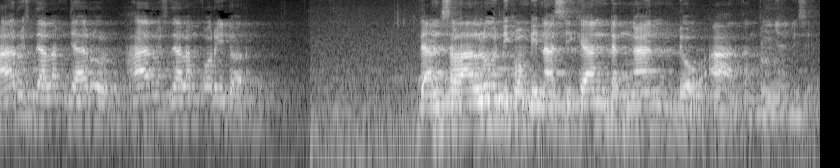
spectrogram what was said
harus dalam jalur, harus dalam koridor. Dan selalu dikombinasikan dengan doa tentunya di sini.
